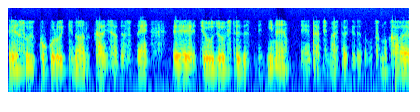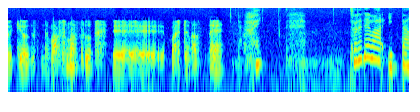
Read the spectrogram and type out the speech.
えそういう心意気のある会社ですね、え上場してですね2年、え経ちましたけれどもその輝きはですねますます、え増してますね。はいそれでは一旦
